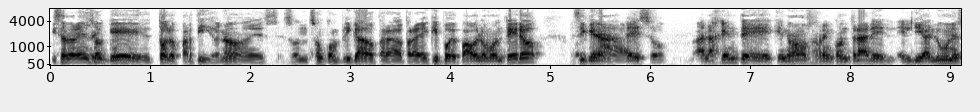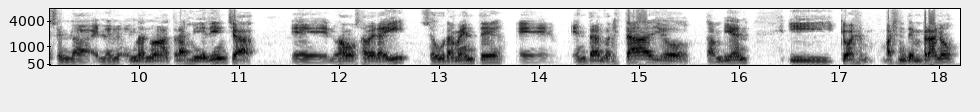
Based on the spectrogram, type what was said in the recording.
Y San Lorenzo, que todos los partidos ¿no? son, son complicados para, el equipo de Pablo Montero. Así que nada, eso. A la gente que nos vamos a reencontrar el, día lunes en, la, en, una nueva del hincha, eh, nos vamos a ver ahí, seguramente, entrando al estadio también. Y que vayan, vayan temprano,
